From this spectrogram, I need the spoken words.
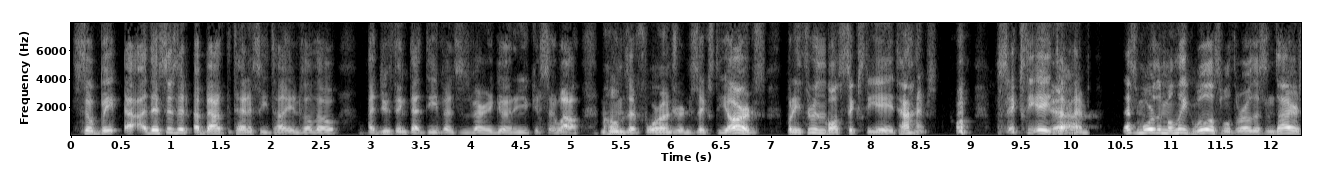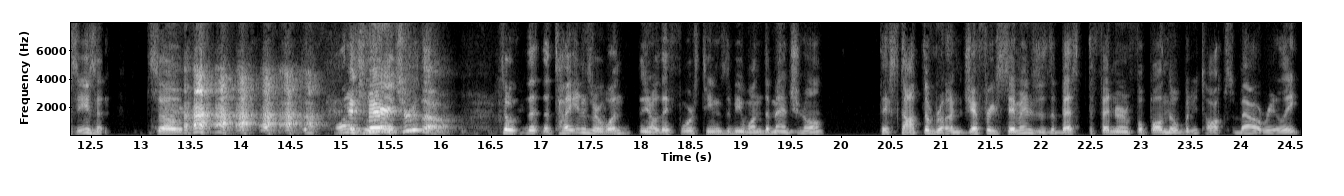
So ba- uh, this isn't about the Tennessee Titans, although I do think that defense is very good. And you could say, well, Mahomes had 460 yards, but he threw the ball 68 times. 68 Yeah. times. That's more than Malik Willis will throw this entire season. So it's very true, though. so the, the Titans are one, you know, they force teams to be one dimensional. They stop the run. Jeffrey Simmons is the best defender in football. Nobody talks about really.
